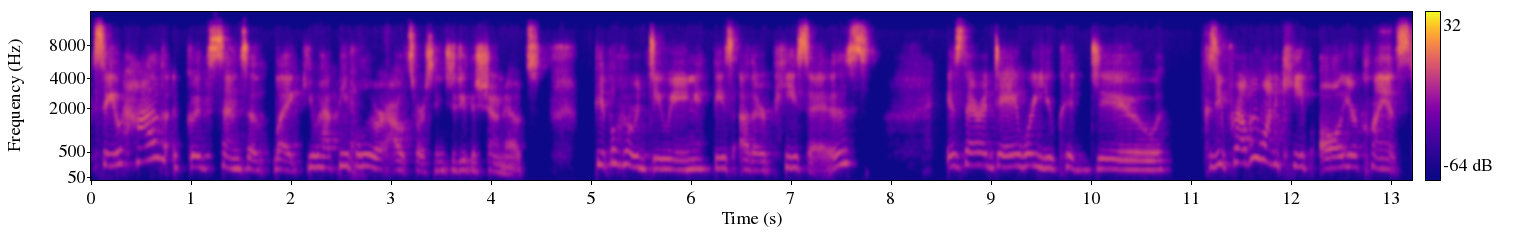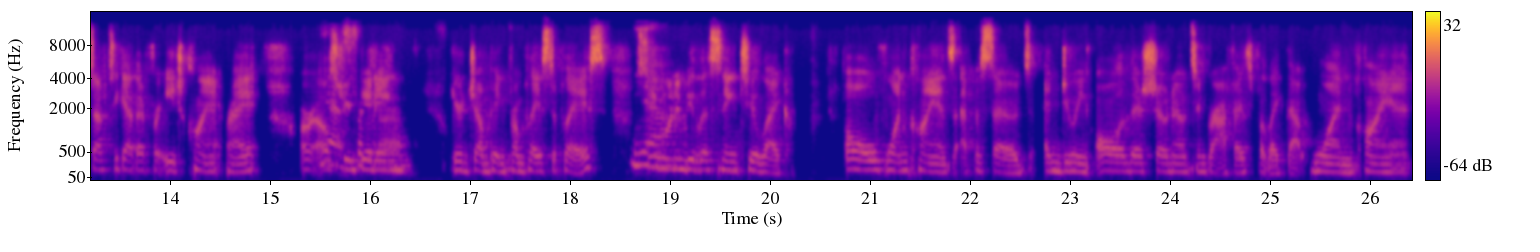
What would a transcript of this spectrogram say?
So you have a good sense of like, you have people who are outsourcing to do the show notes, people who are doing these other pieces, is there a day where you could do because you probably want to keep all your client stuff together for each client, right? Or else yes, you're getting sure. you're jumping from place to place. Yeah. So you want to be listening to like all of one client's episodes and doing all of their show notes and graphics for like that one client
